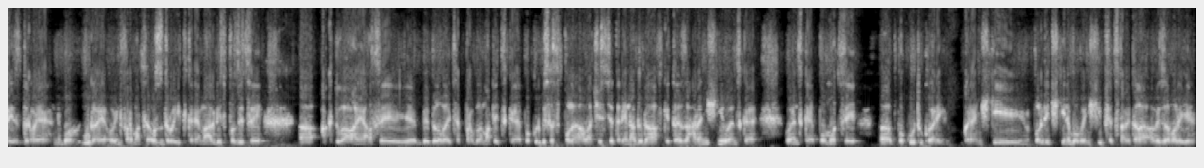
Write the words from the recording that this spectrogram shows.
ty zdroje nebo údaje o informace o zdrojích, které má k dispozici. Eh, aktuálně asi by bylo velice problematické, pokud by se spolehala čistě tedy na dodávky té zahraniční vojenské, vojenské pomoci, pokud ukrajinští političtí nebo vojenští představitelé avizovali,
